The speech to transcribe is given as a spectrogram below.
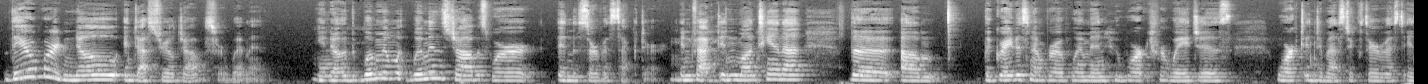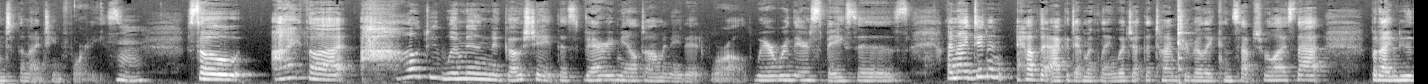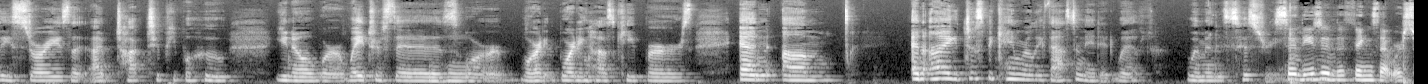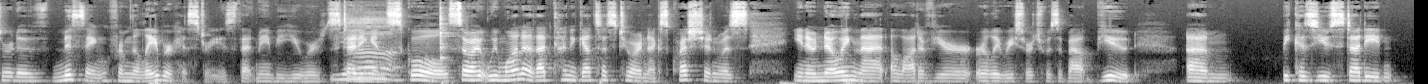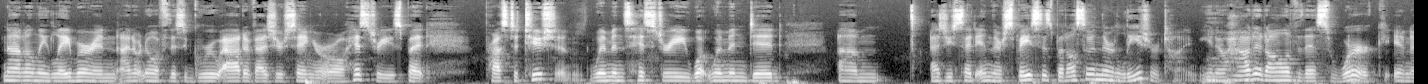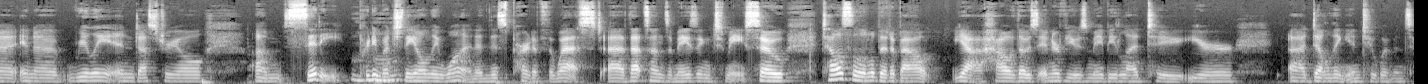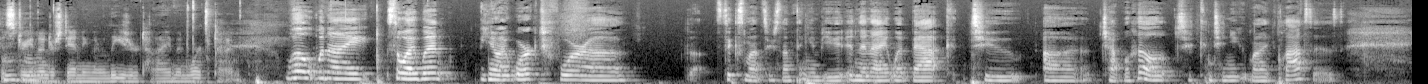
there were no industrial jobs for women. You know, the women women's jobs were in the service sector. In fact, in Montana, the um, the greatest number of women who worked for wages worked in domestic service into the 1940s. So I thought, how do women negotiate this very male dominated world? Where were their spaces? And I didn't have the academic language at the time to really conceptualize that, but I knew these stories that I talked to people who, you know, were waitresses or boarding, boarding housekeepers. And, um, and I just became really fascinated with women's history. So these are the things that were sort of missing from the labor histories that maybe you were studying in school. So I, we want to, that kind of gets us to our next question was, you know, knowing that a lot of your early research was about Butte, um, because you studied not only labor and I don't know if this grew out of, as you're saying, your oral histories, but prostitution, women's history, what women did, um, as you said, in their spaces, but also in their leisure time. You know, how did all of this work in a in a really industrial um, city? Pretty much the only one in this part of the West. Uh, that sounds amazing to me. So, tell us a little bit about yeah how those interviews maybe led to your. Uh, delving into women's history and understanding their leisure time and work time. Well, when I so I went, you know, I worked for uh, six months or something in Butte, and then I went back to uh, Chapel Hill to continue my classes.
